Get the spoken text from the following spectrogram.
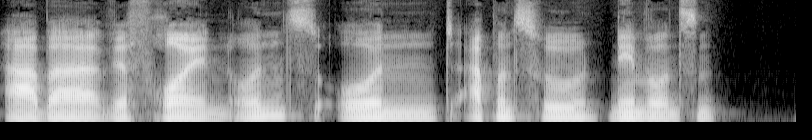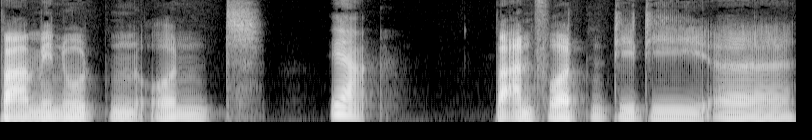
aber wir freuen uns und ab und zu nehmen wir uns ein paar Minuten und ja. beantworten die, die äh,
